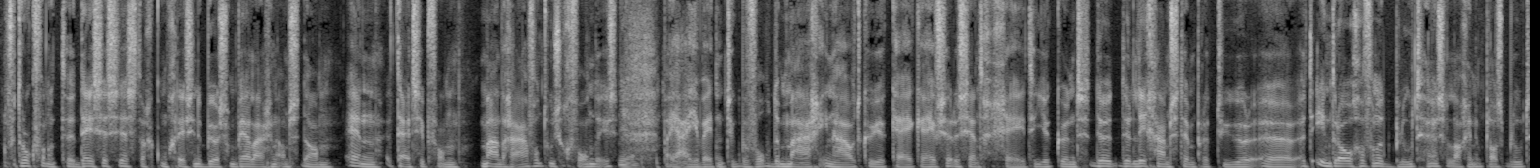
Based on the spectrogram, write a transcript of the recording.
vertrok van het eh, D66-congres in de beurs van Berlage in Amsterdam... en het tijdstip van maandagavond, toen ze gevonden is. Ja. Maar ja, je weet natuurlijk bijvoorbeeld de maaginhoud kun je kijken. Heeft ze recent gegeten? Je kunt de, de lichaamstemperatuur, uh, het indrogen van het bloed. Hè, ze lag in een plas bloed.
